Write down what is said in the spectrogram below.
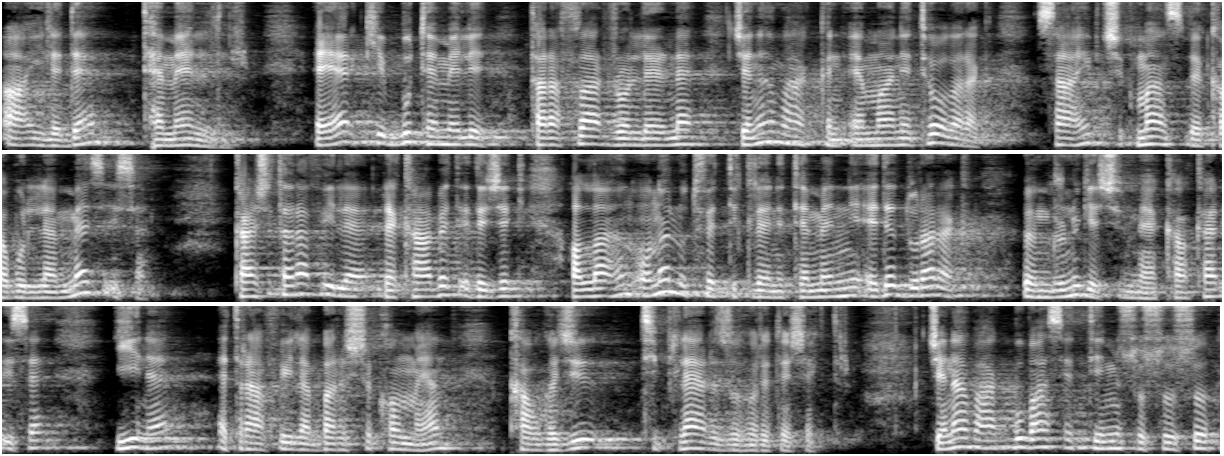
ailede temeldir. Eğer ki bu temeli taraflar rollerine Cenab-ı Hakk'ın emaneti olarak sahip çıkmaz ve kabullenmez ise, karşı taraf ile rekabet edecek Allah'ın ona lütfettiklerini temenni ede durarak ömrünü geçirmeye kalkar ise yine etrafıyla barışık olmayan kavgacı tipler zuhur edecektir. Cenab-ı Hak bu bahsettiğimiz hususu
